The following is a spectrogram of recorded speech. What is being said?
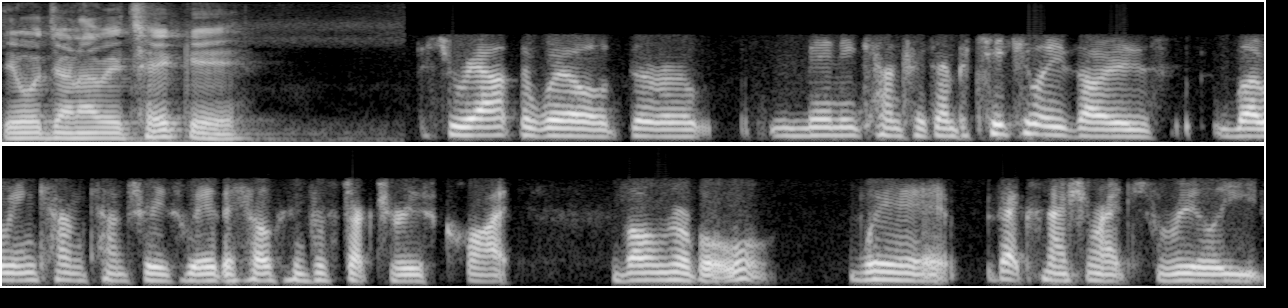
તેઓ જણાવે છે કે throughout the world, there are many countries, and particularly those low income countries where the health infrastructure is quite vulnerable, where vaccination rates really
